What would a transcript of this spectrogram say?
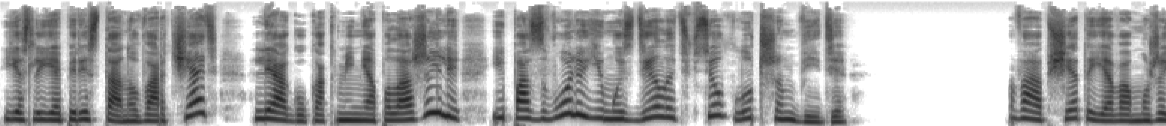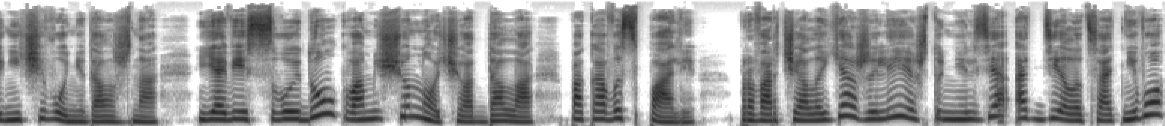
если я перестану ворчать, лягу, как меня положили, и позволю ему сделать все в лучшем виде. Вообще-то я вам уже ничего не должна. Я весь свой долг вам еще ночью отдала, пока вы спали —— проворчала я, жалея, что нельзя отделаться от него,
